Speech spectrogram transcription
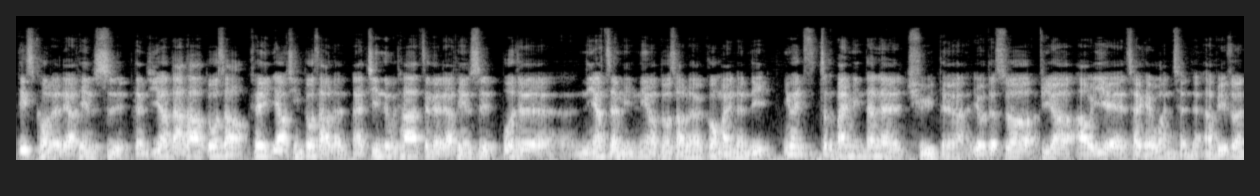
Discord 的聊天室，等级要达到多少，可以邀请多少人来进入他这个聊天室，或者你要证明你有多少的购买能力。因为这个白名单的取得啊，有的时候需要熬夜才可以完成的啊。比如说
